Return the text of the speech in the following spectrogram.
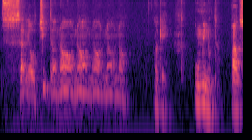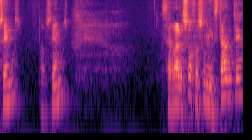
ser gauchito, no, no, no, no, no. Ok, un minuto. Pausemos, pausemos. Cerrar los ojos un instante.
